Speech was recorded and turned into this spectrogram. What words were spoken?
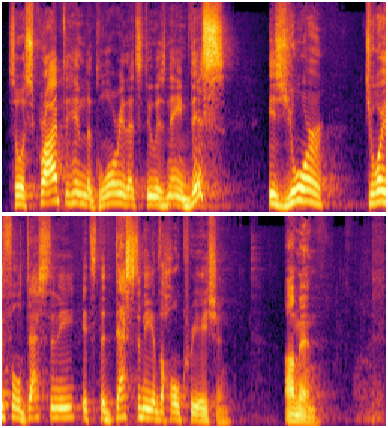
So ascribe to him the glory that's due his name. This is your joyful destiny. It's the destiny of the whole creation. Amen.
